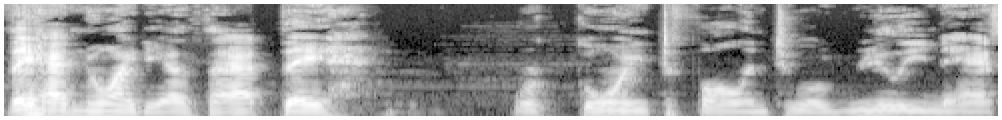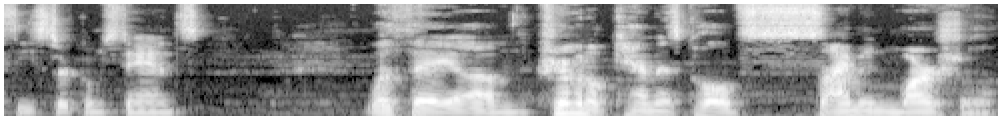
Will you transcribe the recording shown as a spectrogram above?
they had no idea that they were going to fall into a really nasty circumstance with a um, criminal chemist called Simon Marshall.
